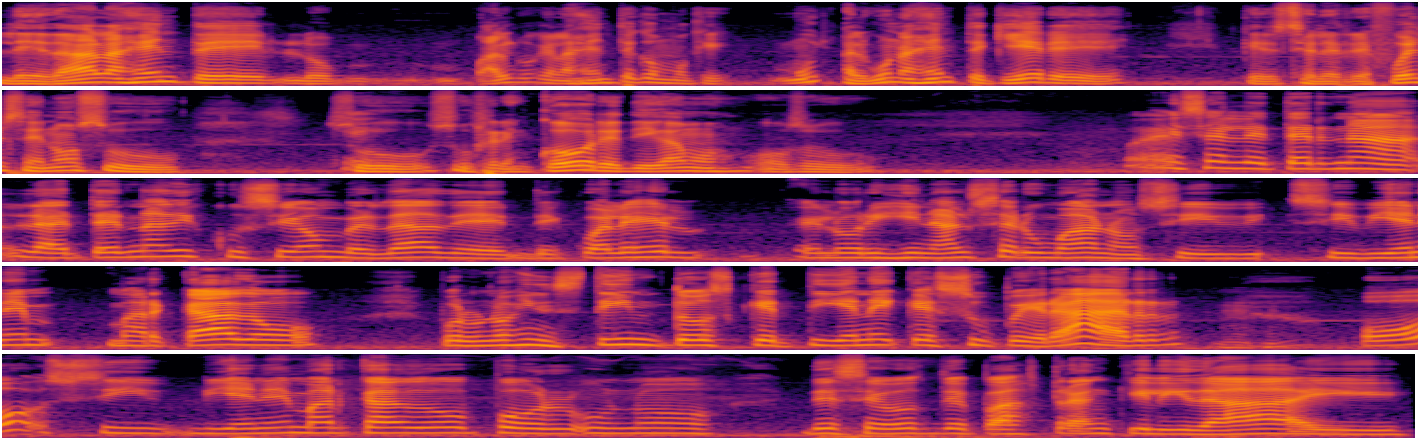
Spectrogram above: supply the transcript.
le da a la gente lo, algo que la gente como que, alguna gente quiere que se le refuerce, ¿no? Su, sus rencores, digamos, o su... Pues esa es la eterna, la eterna discusión, ¿verdad?, de, de cuál es el, el original ser humano, si, si viene marcado por unos instintos que tiene que superar, o si viene marcado por unos deseos de paz, tranquilidad y,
